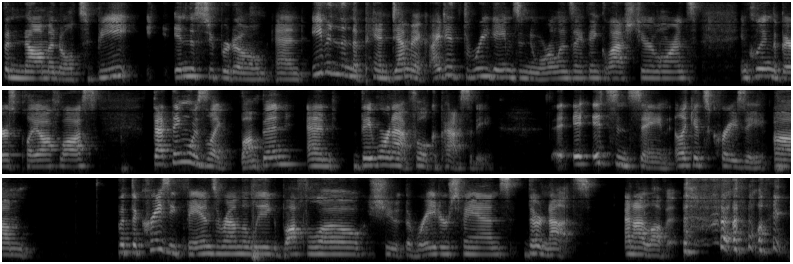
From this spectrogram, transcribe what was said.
phenomenal to be in the Superdome and even in the pandemic. I did three games in New Orleans, I think, last year, Laurence, including the Bears playoff loss. That thing was like bumping, and they weren't at full capacity. It, it's insane. Like it's crazy. Um, but the crazy fans around the league, Buffalo, shoot, the Raiders fans, they're nuts. And I love it. like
